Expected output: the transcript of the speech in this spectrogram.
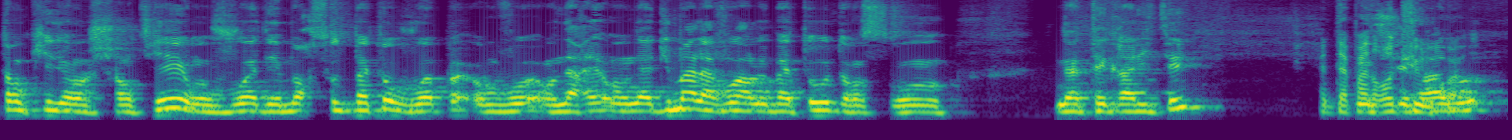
tant qu'il est dans le chantier, on voit des morceaux de bateau, on voit, on, voit, on, a, on a du mal à voir le bateau dans son intégralité. Et t'as pas de recul, quoi.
